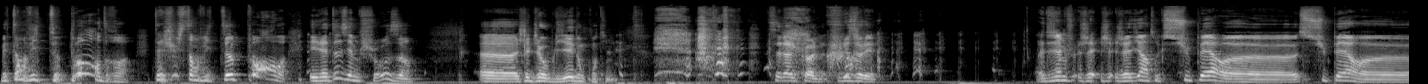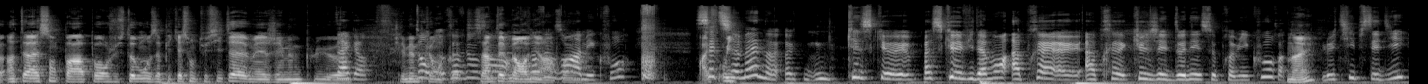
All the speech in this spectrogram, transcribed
mais t'as envie de te pendre T'as juste envie de te pendre Et la deuxième chose, euh, je l'ai déjà oublié, donc continue. c'est l'alcool, je suis désolé. La deuxième, ch- j'ai- j'ai- j'allais dire un truc super, euh, super euh, intéressant par rapport justement aux applications que tu citais, mais j'ai même plus, D'accord. je l'ai même Donc, plus en tête. revenons-en Ça va peut-être me revenir. revenons-en après. à mes cours. Bref, Cette oui. semaine, euh, qu'est-ce que. Parce que, évidemment, après, euh, après que j'ai donné ce premier cours, Ouais. le type s'est dit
